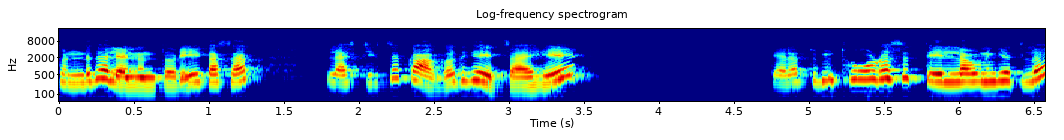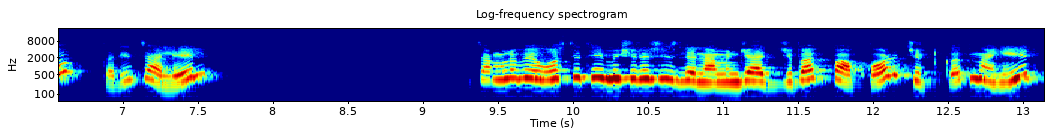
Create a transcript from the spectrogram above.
थंड झाल्यानंतर एक असा प्लास्टिकचा कागद घ्यायचा आहे. त्याला तुम्ही थोडंसं तेल लावून घेतलं तरी चालेल. चांगलं व्यवस्थित हे मिश्रण शिजले ना म्हणजे अजिबात पापड चिटकत नाहीत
